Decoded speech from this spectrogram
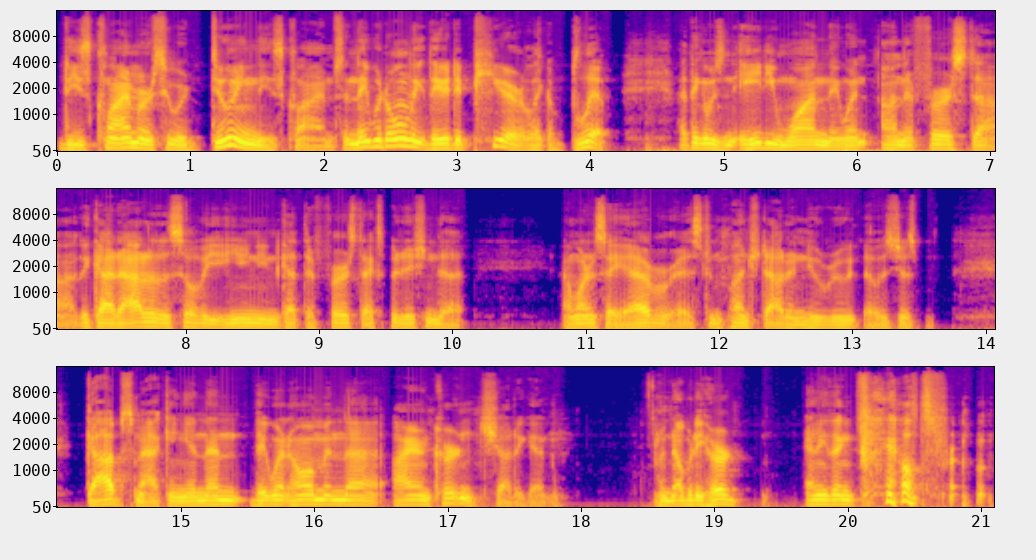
these climbers who were doing these climbs. And they would only, they would appear like a blip. I think it was in 81. They went on their first, uh, they got out of the Soviet Union, got their first expedition to, I want to say Everest and punched out a new route that was just gobsmacking. And then they went home and the Iron Curtain shut again. And nobody heard anything else from them.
